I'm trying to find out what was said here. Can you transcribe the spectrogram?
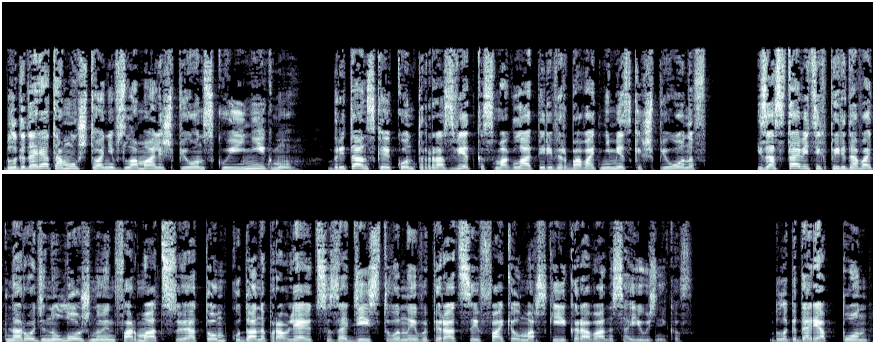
Благодаря тому, что они взломали шпионскую «Энигму», британская контрразведка смогла перевербовать немецких шпионов и заставить их передавать на родину ложную информацию о том, куда направляются задействованные в операции «Факел» морские караваны союзников. Благодаря ПОН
